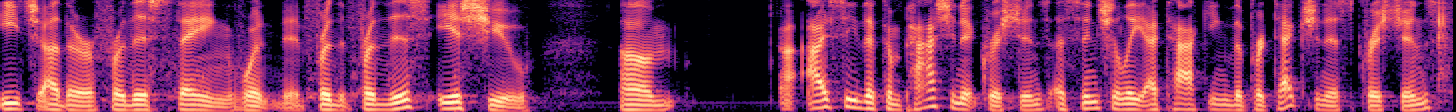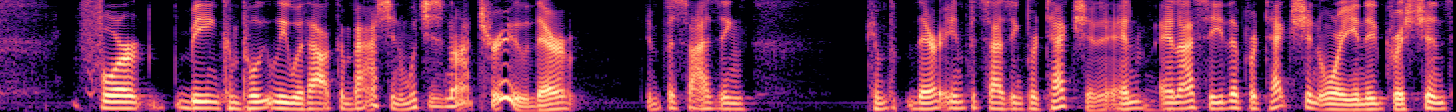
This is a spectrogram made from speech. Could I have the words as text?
each other for this thing, for, the, for this issue. Um, I see the compassionate Christians essentially attacking the protectionist Christians for being completely without compassion, which is not true. They're emphasizing they're emphasizing protection, and and I see the protection oriented Christians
